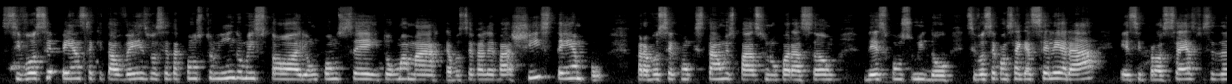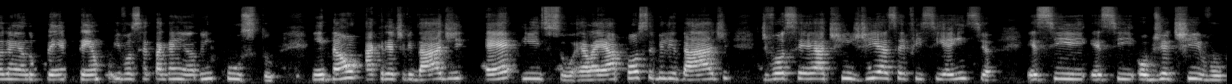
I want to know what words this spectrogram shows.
se você pensa que talvez você está construindo uma história, um conceito uma marca, você vai levar X tempo para você conquistar um espaço no coração desse consumidor. Se você consegue acelerar esse processo, você está ganhando tempo e você está ganhando em custo. Então, a criatividade é isso, ela é a possibilidade de você atingir essa eficiência, esse, esse objetivo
